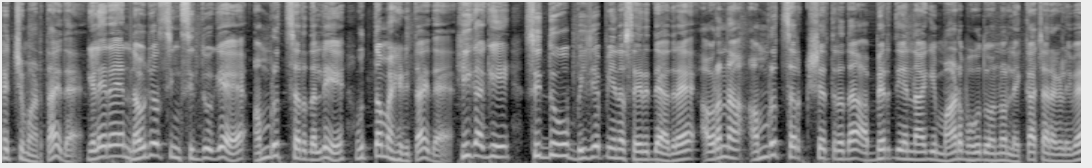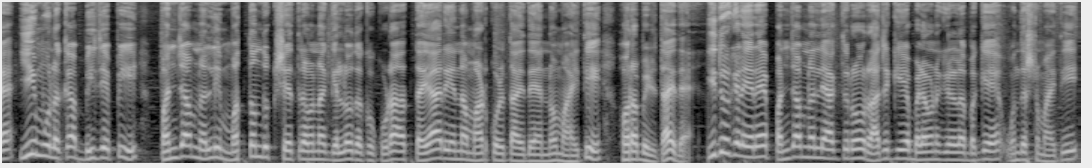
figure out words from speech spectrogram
ಹೆಚ್ಚು ಮಾಡ್ತಾ ಇದೆ. ಗೆಳೆಯರೆ, ನವಜೋತ್ ಸಿಂಗ್ ಸಿದ್ದುಗೆ ಅಮೃತ್ಸರದಲ್ಲಿ ಉತ್ತಮ ಹಿಡಿತಾ ಇದೆ. ಹೀಗಾಗಿ ಸಿದ್ದು ಬಿಜೆಪಿಯನ್ನು ಸೇರಿದ್ದೆ ಆದ್ರೆ ಅವರನ್ನ ಅಮೃತ್ಸರ್ ಕ್ಷೇತ್ರದ ಅಭ್ಯರ್ಥಿಯನ್ನಾಗಿ ಮಾಡಬಹುದು ಅನ್ನೋ ಲೆಕ್ಕಾಚಾರಗಳಿವೆ. ಈ ಮೂಲಕ ಬಿಜೆಪಿ ಪಂಜಾಬ್ನಲ್ಲಿ ಮತ್ತೊಂದು ಕ್ಷೇತ್ರವನ್ನ ಗೆಲ್ಲೋದಕ್ಕೂ ಕೂಡ ತಯಾರಿಯನ್ನ ಮಾಡ್ಕೊಳ್ತಾ ಇದೆ ಅನ್ನೋ ಮಾಹಿತಿ ಹೊರಬೀಳ್ತಾ ಇದೆ. ಇದು ಗೆಳೆಯರೆ, ಪಂಜಾಬ್ನಲ್ಲಿ ಆಗ್ತಿರೋ ರಾಜಕೀಯ ಬೆಳವಣಿಗೆಗಳ ಬಗ್ಗೆ ಒಂದಷ್ಟು ಮಾಹಿತಿ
